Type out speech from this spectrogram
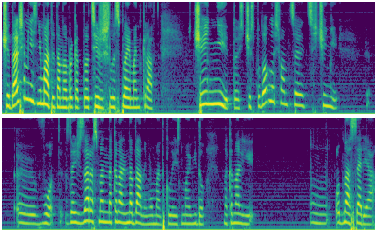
чи далі мені знімати там, наприклад, оці ж летсплеї Майнкрафт, чи ні? Тобто, чи сподобалось вам це, це чи ні? Е, вот. Значить, зараз в мене на каналі на даний момент, коли я знімаю відео, на каналі м, одна серія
